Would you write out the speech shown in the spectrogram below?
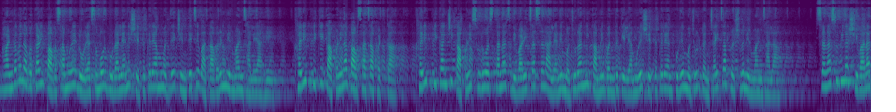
भांडवल अवकाळी पावसामुळे डोळ्यासमोर बुडाल्याने शेतकऱ्यांमध्ये चिंतेचे वातावरण निर्माण झाले आहे. खरीप पिके कापणीला पावसाचा फटका. खरीप पिकांची कापणी सुरू असतानाच दिवाळीचा सण आल्याने मजुरांनी कामे बंद केल्यामुळे शेतकऱ्यांपुढे मजूर टंचाईचा प्रश्न निर्माण झाला. सणासुदीला शिवारात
